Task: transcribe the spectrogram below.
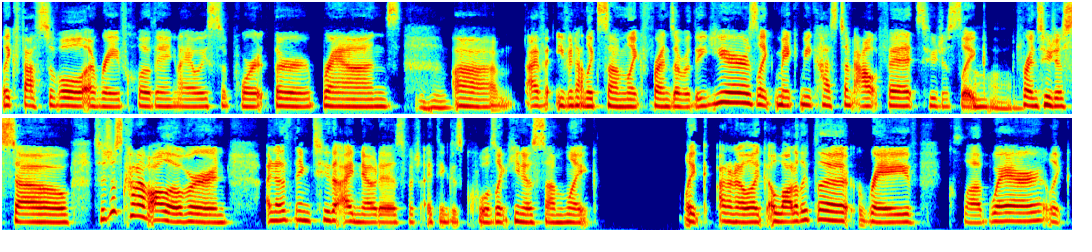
like festival and rave clothing. I always support their brands. hmm Um, I've even had like some like friends over the years like make me custom outfits who just like Oh, friends who just sew. So just kind of all over. And another thing too that I noticed, which I think is cool, is like, you know, some like like I don't know, like a lot of like the rave club wear, like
